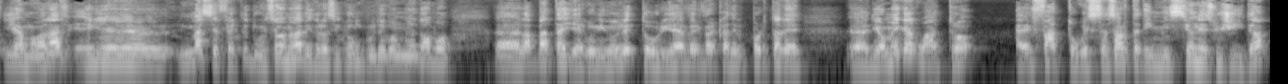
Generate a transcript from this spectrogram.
diciamo, alla, eh, il Mass Effect 2, il secondo capitolo, si conclude con dopo uh, la battaglia con i collettori e aver varcato il portale uh, di Omega 4, aver fatto questa sorta di missione suicida.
